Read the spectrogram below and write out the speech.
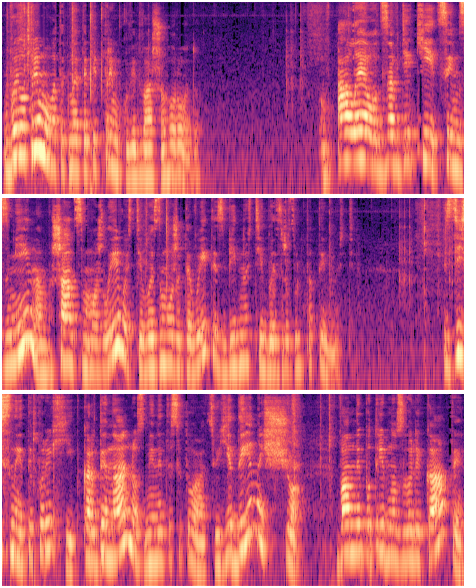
Ви отримуватимете підтримку від вашого роду. Але от завдяки цим змінам, шансом можливості, ви зможете вийти з бідності і безрезультативності здійснити перехід, кардинально змінити ситуацію. Єдине, що вам не потрібно зволікати,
